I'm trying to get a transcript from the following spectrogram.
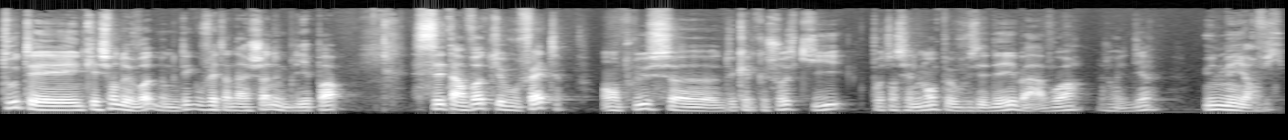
tout est une question de vote. Donc dès que vous faites un achat, n'oubliez pas, c'est un vote que vous faites en plus de quelque chose qui potentiellement peut vous aider bah, à avoir, j'ai envie de dire, une meilleure vie.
